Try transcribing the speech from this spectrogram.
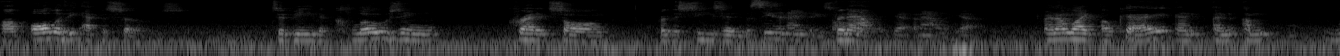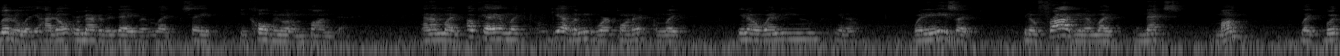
of all of the episodes to be the closing credit song for the season The season ending song. Finale. Yeah, finale. Yeah. And I'm like, okay, and and I'm literally, I don't remember the day, but like, say he called me on a Monday, and I'm like, okay, I'm like, yeah, let me work on it. I'm like, you know, when do you, you know, when he needs like, you know, Friday, and I'm like, next month, like what?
